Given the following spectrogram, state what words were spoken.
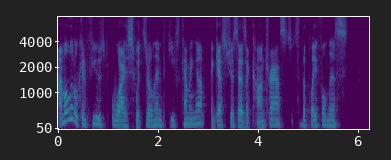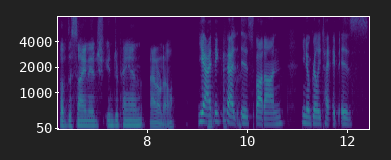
I'm a little confused why Switzerland keeps coming up. I guess just as a contrast to the playfulness of the signage in Japan. I don't know. Yeah, I mm. think that is spot on. You know, Grilli Type is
